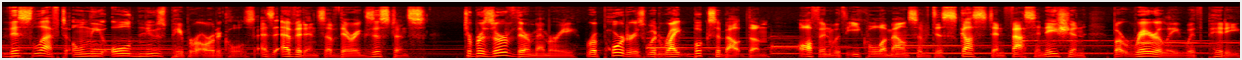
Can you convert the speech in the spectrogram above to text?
This left only old newspaper articles as evidence of their existence. To preserve their memory, reporters would write books about them, often with equal amounts of disgust and fascination, but rarely with pity.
